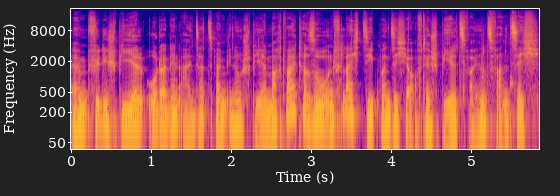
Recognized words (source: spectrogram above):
ähm, für die Spiel oder den Einsatz beim Inno-Spiel. Macht weiter so und vielleicht sieht man sich ja auf der Spiel 22.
